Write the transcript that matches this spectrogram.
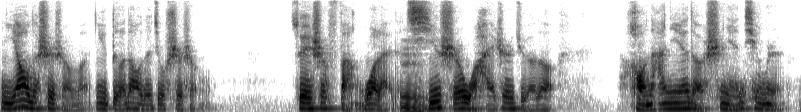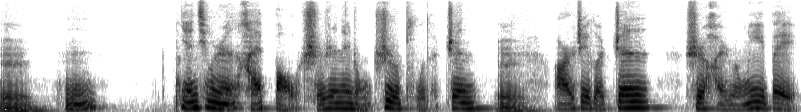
你要的是什么，你得到的就是什么，所以是反过来的。嗯其实我还是觉得，好拿捏的是年轻人，嗯嗯，年轻人还保持着那种质朴的真，嗯而这个真是很容易被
